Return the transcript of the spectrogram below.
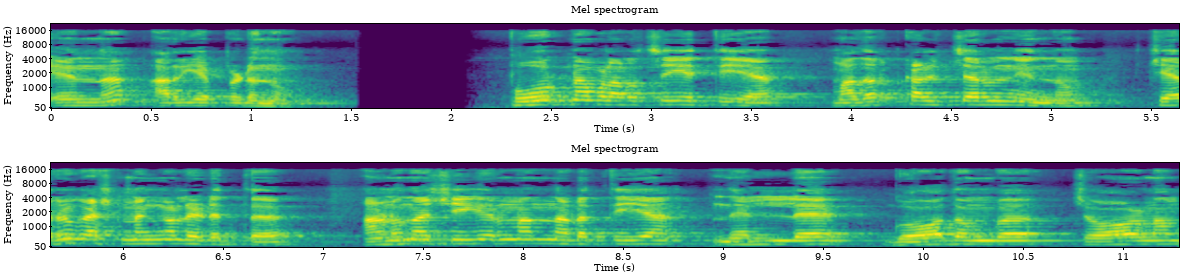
എന്ന് അറിയപ്പെടുന്നു. പൂർണ വളർച്ചയെത്തിയ മദർ കൾച്ചറിൽ നിന്നും ചെറു കഷ്ണങ്ങൾ എടുത്ത് അണുനശീകരണം നടത്തിയ നെല്ല് ഗോതമ്പ് ചോളം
